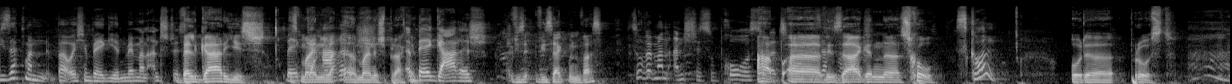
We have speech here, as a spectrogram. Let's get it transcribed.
Wie sagt man bei euch in Belgien, wenn man anstößt? Belgarisch Belgarisch. ist mein, äh, meine Sprache. Äh, Belgarisch. Wie, wie, sagt man was? So, wenn man anstößt, so Prost. Ah, oder äh, wir sagen äh, Skol. Skol. Oder Prost. Ah.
